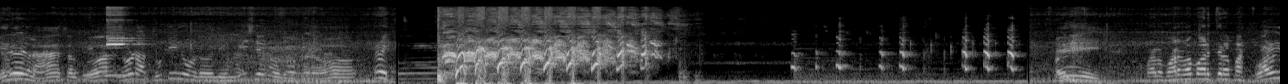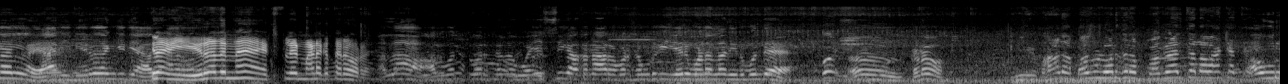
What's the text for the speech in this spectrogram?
ಇರಲ್ಲ ಸ್ವಲ್ಪ ನೋಡು ತುಟಿ ನೋಡು ನಿಮ್ಮ ಮೀಸೆ ನೋಡು ಕಣೋ. ಏಯ್ ಬರ ಬರಲ್ಲ ಮಾಡ್ತೀರಪ್ಪ ವರ್ಣ ಅಲ್ಲ ಯಾರು ನೀನು ಇರೋದಂಗಿದ್ಯಾ? ಇಲ್ಲ ನೀ ಇರೋದನ್ನ ಎಕ್ಸ್ಪ್ಲೇನ್ ಮಾಡಕತ್ತಾರ ಅವ್ರ. ಅಲ್ಲ ಅರವತ್ತು ವರ್ಷದ ವಯಸ್ಸಿಗೆ ಹದಿನಾರು ವರ್ಷ ಹುಡುಗಿ ಏನು ಮಾಡಲ್ಲ ನೀನು ಮುಂದೆ? ಕಣೋ. ನೀವು ಭಾಳ ಮಗಳು ನೋಡಿದ್ರೆ ಮಗಳ ಅಂತ ನಾವು ಹಾಕತ್ತೆ. ಅವರು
